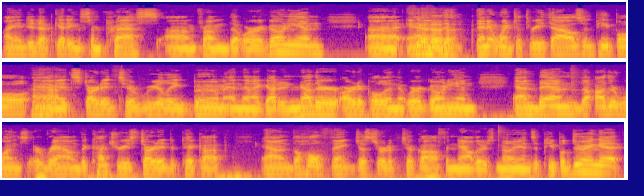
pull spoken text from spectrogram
I ended up getting some press um, from the Oregonian, uh, and th- then it went to 3,000 people, and Uh-huh. it started to really boom. And then I got another article in the Oregonian, and then the other ones around the country started to pick up, and the whole thing just sort of took off. And now there's millions of people doing it.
